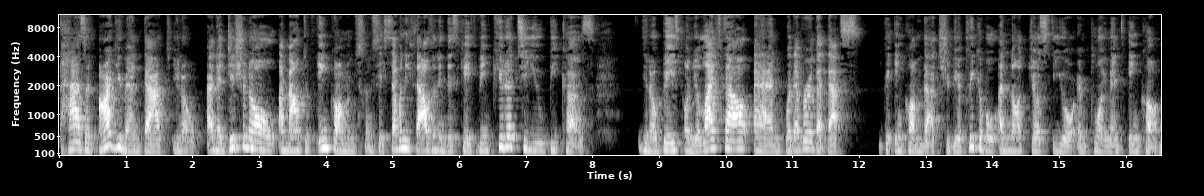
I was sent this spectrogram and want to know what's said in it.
has an argument that, you know, an additional amount of income, I'm just going to say 70,000 in this case, being imputed to you because you know, based on your lifestyle and whatever that that's the income that should be applicable and not just your employment income.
